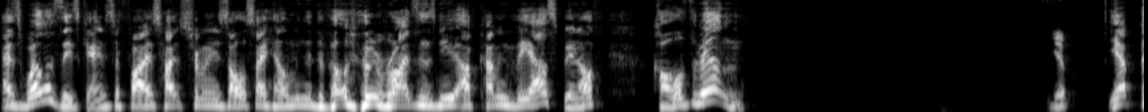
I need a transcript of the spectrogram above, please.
As well as these games, the Firesprite Streaming is also helming the development of Horizon's new upcoming VR spin off, Call of the Mountain. Yep. Yep.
